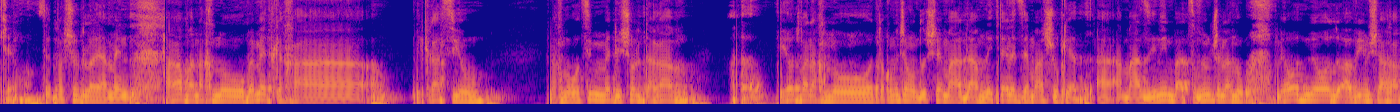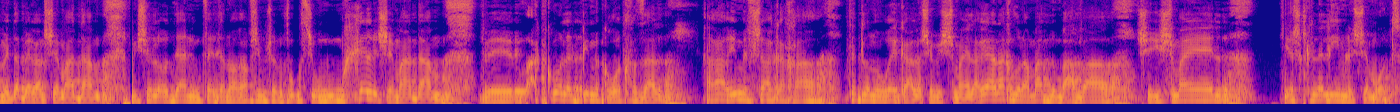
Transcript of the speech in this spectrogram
כן. זה פשוט לא יאמן. הרב, אנחנו באמת ככה לקראת סיום, אנחנו רוצים באמת לשאול את הרב, היות ואנחנו, התוכנית שלנו זה שם האדם, ניתן לזה משהו כי המאזינים והצופים שלנו מאוד מאוד אוהבים שהרב מדבר על שם האדם. מי שלא יודע, נמצא איתנו הרב שמשון פוקס שהוא מומחה לשם האדם, והכל על פי מקורות חז"ל. הרב, אם אפשר ככה, לתת לנו רקע על השם ישמעאל. הרי אנחנו למדנו בעבר שישמעאל יש כללים לשמות,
